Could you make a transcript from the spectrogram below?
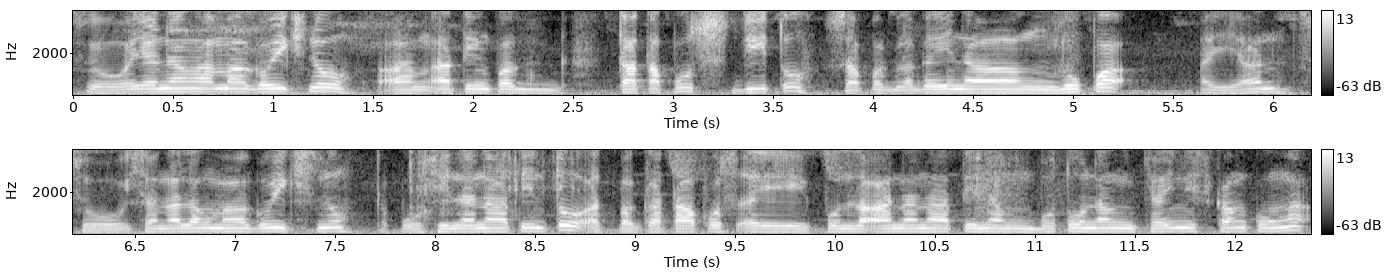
So ayan na nga mga gawiks no, ang ating pagtatapos dito sa paglagay ng lupa Ayan, so isa na lang mga gawiks no. Tapusin na natin 'to at pagkatapos ay punlaan na natin ang buto ng Chinese kangkong nga.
